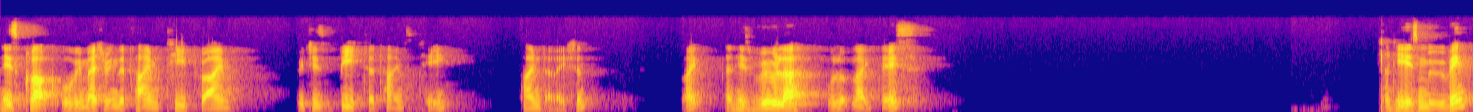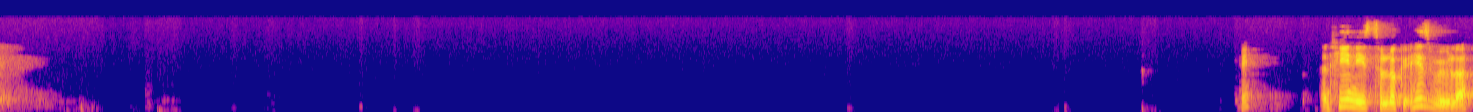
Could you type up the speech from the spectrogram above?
And his clock will be measuring the time t prime, which is beta times t, time dilation. Right? And his ruler will look like this. And he is moving. And he needs to look at his ruler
